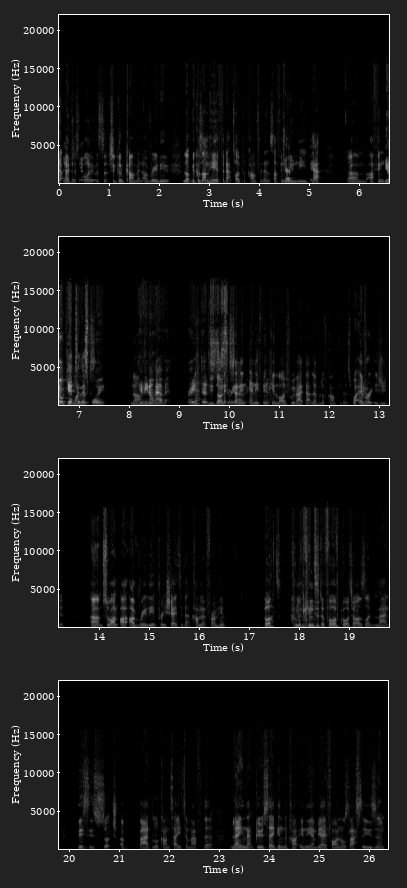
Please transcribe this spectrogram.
I just thought it was such a good comment. I really look because I'm here for that type of confidence. I think sure. you need yeah. that. Um, I think you don't get to this ex- point no if you don't have it, right? Yeah, you don't excel in anything yeah. in life without that level of confidence, whatever it is you do. Um, so I'm, I, I really appreciated that comment from him. But coming into the fourth quarter, I was like, man, this is such a bad look on Tatum after laying that goose egg in the in the NBA Finals last season,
